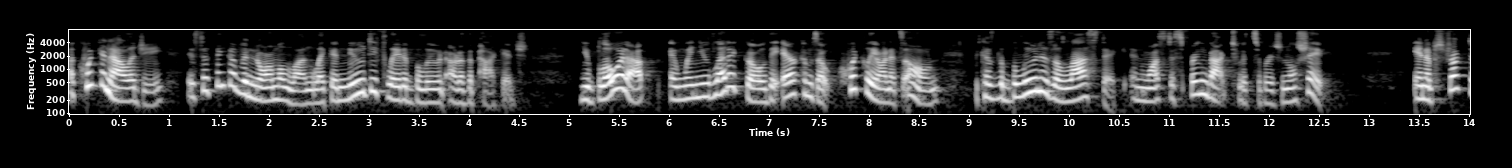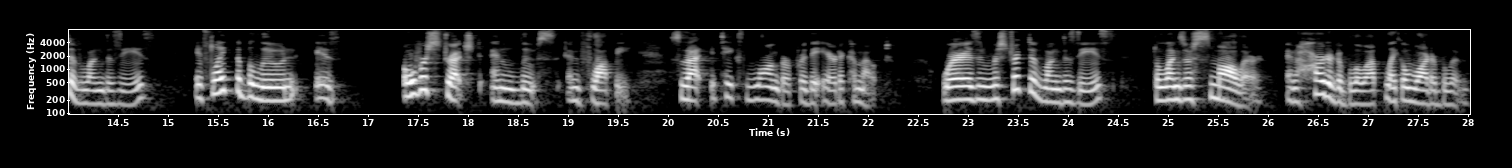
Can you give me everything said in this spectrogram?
A quick analogy is to think of a normal lung like a new deflated balloon out of the package. You blow it up, and when you let it go, the air comes out quickly on its own because the balloon is elastic and wants to spring back to its original shape. In obstructive lung disease, it's like the balloon is overstretched and loose and floppy so that it takes longer for the air to come out. Whereas in restrictive lung disease, the lungs are smaller and harder to blow up like a water balloon.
